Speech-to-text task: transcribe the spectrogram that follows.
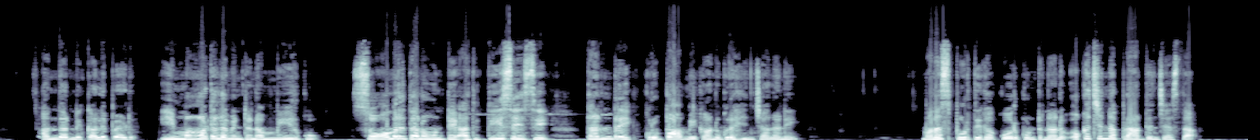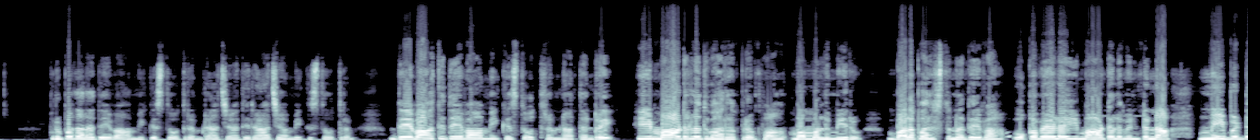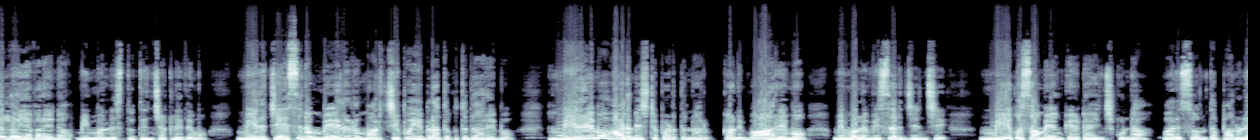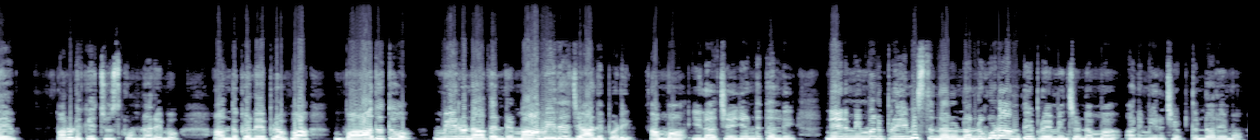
అందరినీ కలిపాడు. ఈ మాటలు వింటున్న మీకు సోమరితనం ఉంటే అది తీసేసి తండ్రి కృప మీకు అనుగ్రహించాలని మనస్ఫూర్తిగా కోరుకుంటున్నాను. ఒక చిన్న ప్రార్థన చేస్తా. కృపగల దేవా మీకు స్తోత్రం. రాజాది రాజా మీకు స్తోత్రం. దేవాతి దేవా మీకు స్తోత్రం నా తండ్రి. ఈ మాటల ద్వారా ప్రభా మమ్మల్ని మీరు బలపరుస్తున్న దేవా ఒకవేళ ఈ మాటలు వింటున్న మీ బిడ్డలో ఎవరైనా మిమ్మల్ని స్థుతించట్లేదేమో మీరు చేసిన మేలులు మర్చిపోయి బ్రతుకుతున్నారేమో మీరేమో వాళ్ళని ఇష్టపడుతున్నారు కానీ వారేమో మిమ్మల్ని విసర్జించి మీకు సమయం కేటాయించకుండా వారి సొంత పనులే పనులకే చూసుకుంటున్నారేమో. అందుకనే ప్రభా బాధతో మీరు నా తండ్రి మా మీద జాలిపడి అమ్మా ఇలా చేయండి తల్లి. నేను మిమ్మల్ని ప్రేమిస్తున్నాను నన్ను కూడా అంతే ప్రేమించండి అమ్మా అని మీరు చెప్తున్నారేమో.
